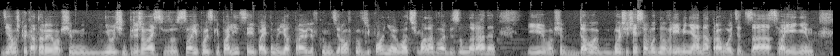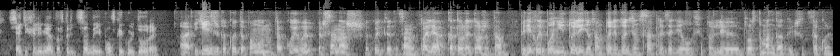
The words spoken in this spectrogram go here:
девушка, которая, в общем, не очень прижилась в своей польской полиции, поэтому ее отправили в командировку в Японию, вот, чему она была безумно рада. И, в общем, довольно, большую часть свободного времени она проводит за освоением всяких элементов традиционной японской культуры. А есть же какой-то, по-моему, такой веб-персонаж, какой-то этот самый поляк, который тоже там переехал в Японию, то ли этим сам, то ли Додзин Сакой заделался, то ли просто мангакой, что-то такое.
